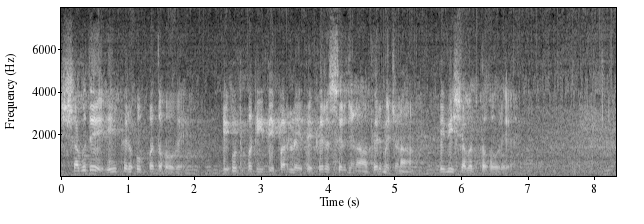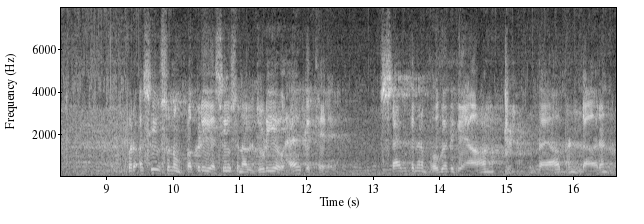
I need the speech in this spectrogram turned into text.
ਸ਼ਬਦੇ ਹੀ ਫਿਰ ਉਪਤ ਹੋਵੇ। ਇਹ ਉਤਪਤੀ ਤੇ ਪਰਲੇ ਤੇ ਫਿਰ ਸਿਰਜਣਾ, ਫਿਰ ਮਿਟਣਾ, ਇਹ ਵੀ ਸ਼ਬਦ ਤੋਂ ਹੋ ਰਿਹਾ ਹੈ। ਪਰ ਅਸੀਂ ਉਸ ਨੂੰ ਪਕੜੀ, ਅਸੀਂ ਉਸ ਨਾਲ ਜੁੜੀਏ ਉਹ ਹੈ ਕਿੱਥੇ? ਹੈ ਸਾਹਿਬ ਕਹਿੰਦੇ ਨੇ, ਭੋਗਤ ਗਿਆਨ, ਦਇਆ ਭੰਡਾਰਨ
